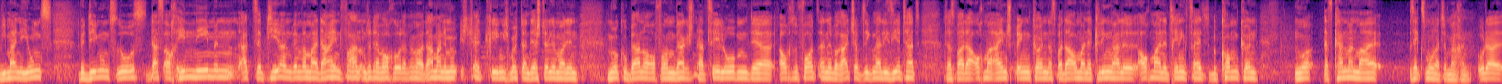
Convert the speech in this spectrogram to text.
wie meine Jungs bedingungslos das auch hinnehmen, akzeptieren, wenn wir mal dahin fahren unter der Woche oder wenn wir da mal eine Möglichkeit kriegen. Ich möchte an der Stelle mal den Mirko Berner auch vom Bergischen HC loben, der auch sofort seine Bereitschaft signalisiert hat, dass wir da auch mal einspringen können, dass wir da auch mal in der Klingenhalle auch mal eine Trainingszeit bekommen können. Nur, das kann man mal sechs Monate machen oder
